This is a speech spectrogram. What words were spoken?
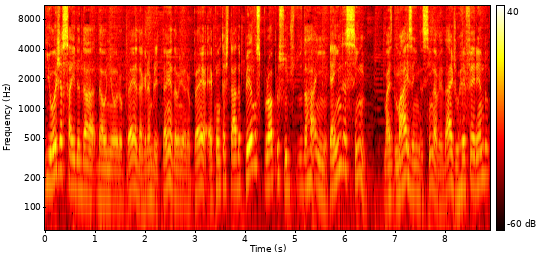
e hoje a saída da, da União Europeia, da Grã-Bretanha da União Europeia, é contestada pelos próprios súditos da rainha. E ainda assim, mas mais ainda assim, na verdade, o referendo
